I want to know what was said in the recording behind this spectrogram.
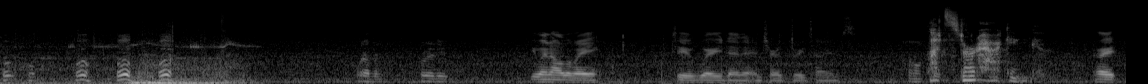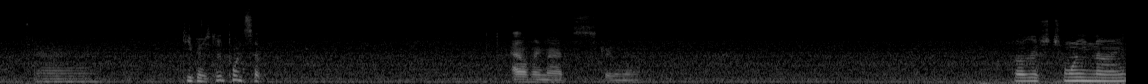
Whoa, whoa, whoa, whoa, whoa. What happened? What did I do? You went all the way to where you didn't enter it three times. Oh, Let's start hacking. All right. T-Pace uh, 3.7. I don't think that's good enough. August 29th.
